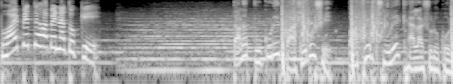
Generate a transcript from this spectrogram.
ভয় পেতে হবে না তোকে। তারা পুকুরের পাশে বসে পাথর ছুঁড়ে খেলা শুরু করল।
